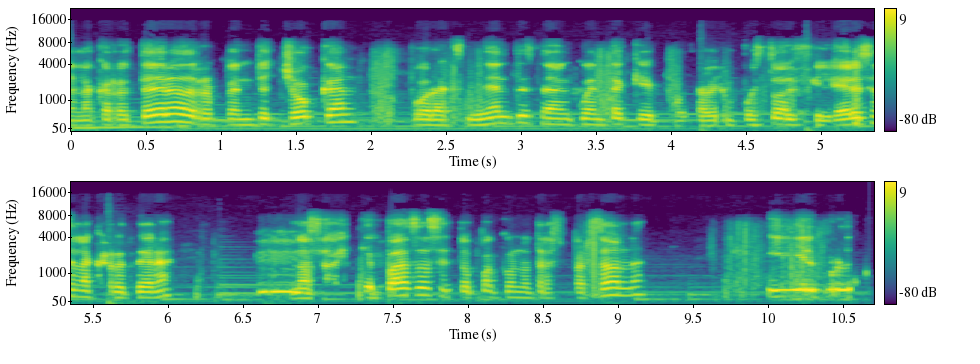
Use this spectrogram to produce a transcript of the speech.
en, la carretera, de repente chocan por accidentes, se dan cuenta que pues, habían puesto alfileres en la carretera, no saben qué pasa, se topan con otras personas y el problema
